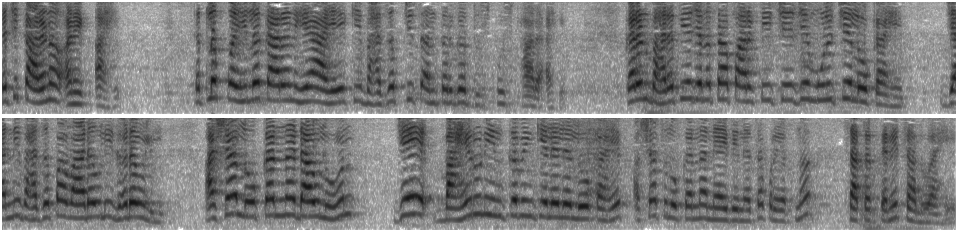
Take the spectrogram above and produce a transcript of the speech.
त्याची कारणं अनेक आहेत. त्यातलं पहिलं कारण हे आहे की भाजपचीच अंतर्गत धुसफूस फार आहे. कारण भारतीय जनता पार्टीचे जे मूळचे लोक आहेत ज्यांनी भाजपा वाढवली घडवली अशा लोकांना डावलून जे बाहेरून इन्कमिंग केलेले लोक आहेत अशाच लोकांना न्याय देण्याचा प्रयत्न सातत्याने चालू आहे.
